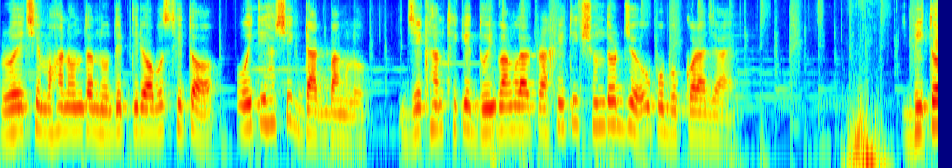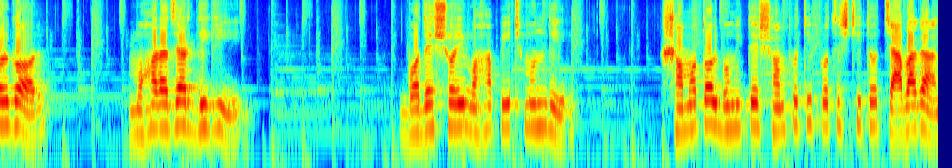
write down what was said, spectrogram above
রয়েছে মহানন্দা নদীর তীরে অবস্থিত ঐতিহাসিক ডাক বাংলো, যেখান থেকে দুই বাংলার প্রাকৃতিক সৌন্দর্য উপভোগ করা যায়। বিতরগড় মহারাজার দিঘি, বদেশ্বরী মহাপীঠ মন্দির, সমতল ভূমিতে সম্প্রতি প্রতিষ্ঠিত চা বাগান,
